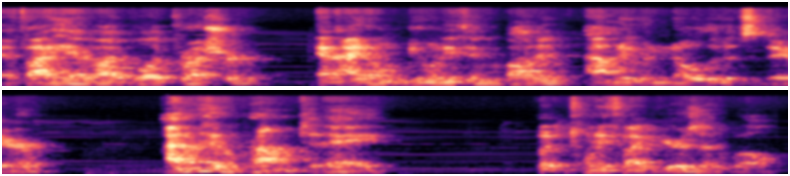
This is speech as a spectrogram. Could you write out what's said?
If I have high blood pressure and I don't do anything about it, I don't even know that it's there. I don't have a problem today, but 25 years I will.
